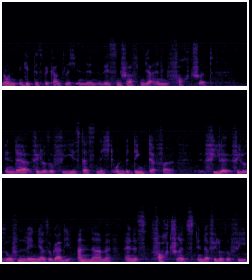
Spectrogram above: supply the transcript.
Nun gibt es bekanntlich in den Wissenschaften ja einen Fortschritt. In der Philosophie ist das nicht unbedingt der Fall. Viele Philosophen lehnen ja sogar die Annahme eines Fortschritts in der Philosophie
